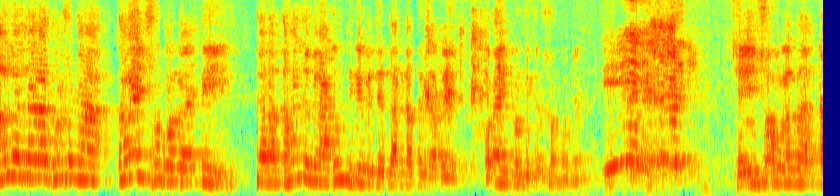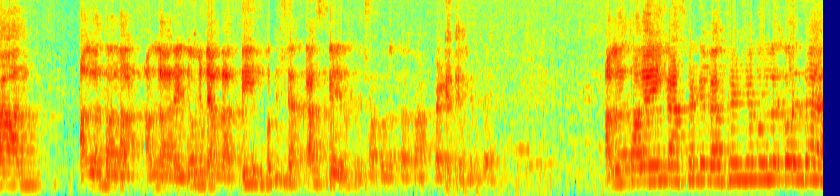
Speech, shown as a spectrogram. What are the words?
আল্লাহ তাআলা ঘোষণা, তারাই সফল ব্যক্তি। তারা জাহান্নামের আগুন থেকে বেঁচে জান্নাতে যাবে, ওরাই প্রকৃত সফল ব্যক্তি। সেই সফলতার কাজ আল্লাহ তাআলা আল্লাহর এই জমিনে আল্লাহ দিন প্রতিষ্ঠার কাজকে সফলতার মাপ কাটে আল্লাহ তাআলা এই কাজটাকে ব্যবসা হিসেবে উল্লেখ করেছেন।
